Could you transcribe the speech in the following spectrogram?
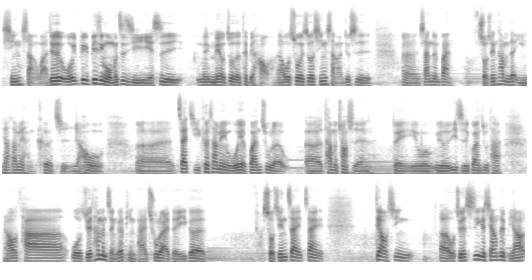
欣赏吧，就是我毕毕竟我们自己也是没没有做的特别好。然后说一说欣赏啊，就是呃三顿半。首先他们在营销上面很克制，然后呃在极客上面我也关注了，呃他们创始人对有有一直关注他，然后他我觉得他们整个品牌出来的一个，首先在在调性，呃我觉得是一个相对比较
